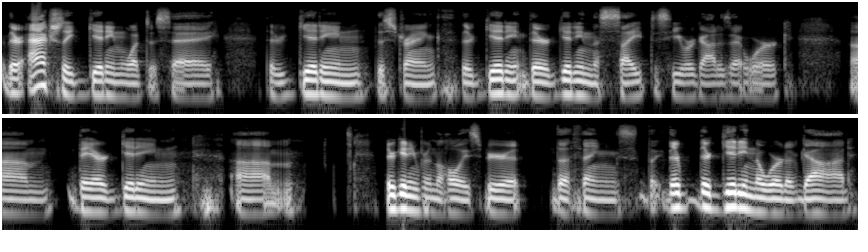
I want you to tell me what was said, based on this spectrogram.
They're actually getting what to say they're getting the strength. They're getting they're getting the sight to see where god is at work. Um, they're getting um, they're getting from the holy spirit the things they're they're getting the word of god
